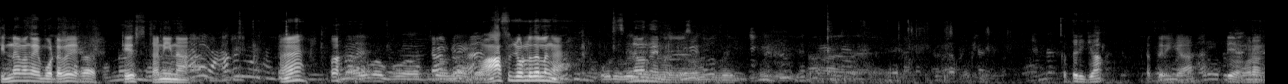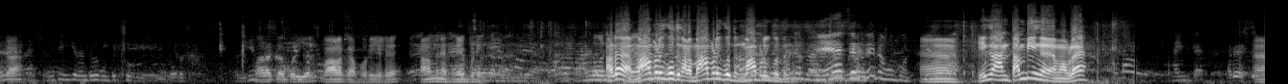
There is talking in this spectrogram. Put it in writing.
சின்ன வெங்காயம் போட்டவே டேஸ்ட் தனிண்ணா? வாசம் சொல்லுது இல்லைங்க சின்ன வெங்காயம் கத்திரிக்காய். கத்திரிக்காய் முருங்கைக்காய் வாழைக்காய் பொரியல். காம்பினேஷன் எப்படி? அட மாப்பிளைக்கு ஊத்துங்க மாப்பிளைக்கு ஊத்துங்க மாப்பிளைக்கு ஊத்துங்க ஆ. எங்க அந்த தம்பிங்க மாப்பிள ஆ.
